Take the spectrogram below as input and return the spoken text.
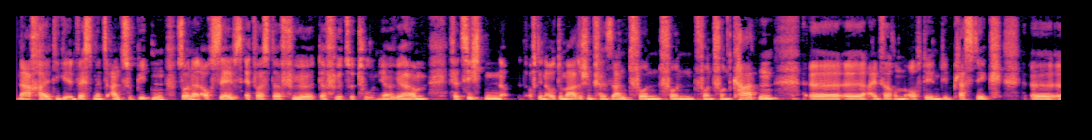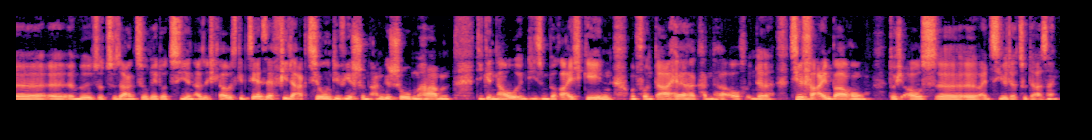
nachhaltige Investments anzubieten, sondern auch selbst etwas dafür dafür zu tun. Ja, wir haben verzichten auf den automatischen Versand von von von von Karten äh, äh, einfach um auch den den Plastikmüll äh, äh, sozusagen zu reduzieren. Also ich glaube, es gibt sehr sehr viele Aktionen, die wir schon angeschoben haben, die genau in diesem Bereich gehen und von daher kann da auch in der Zielvereinbarung durchaus äh, ein Ziel dazu da sein.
